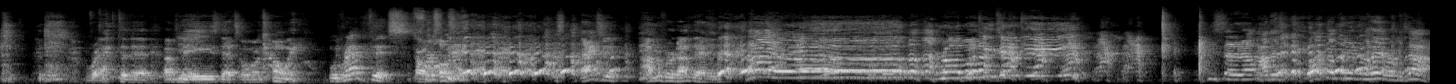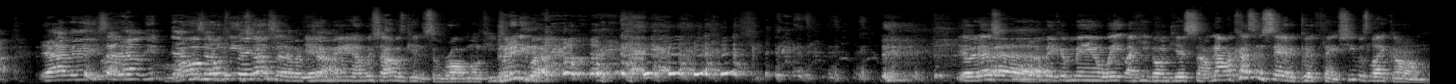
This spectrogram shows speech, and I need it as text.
wrapped in a, a maze that's ongoing. Well, rap fits. Oh, Actually, I prefer not to have it. Junkie! You set it up. I just, I come in the every time. Yeah, I mean, you set it up. Raw set monkey I set junkie. Yeah, time. man. I wish I was getting some raw monkey. But anyway. Yo, that's cool to make a man wait like he gonna get something. Now, my cousin said a good thing. She was like, um,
